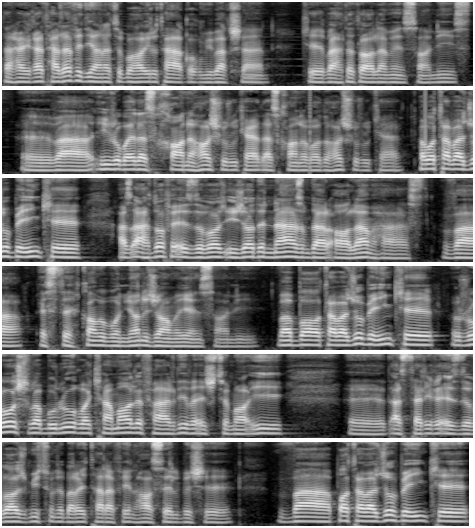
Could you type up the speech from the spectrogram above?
در حقیقت هدف دیانت بهایی رو تحقق میبخشند که وحدت عالم انسانی است. و این رو باید از خانه ها شروع کرد از خانواده ها شروع کرد. و با توجه به اینکه از اهداف ازدواج ایجاد نظم در عالم هست و استحکام بنیان جامعه انسانی و با توجه به اینکه رشد و بلوغ و کمال فردی و اجتماعی از طریق ازدواج می‌تونه برای طرفین حاصل بشه و با توجه به اینکه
